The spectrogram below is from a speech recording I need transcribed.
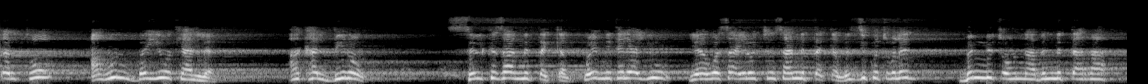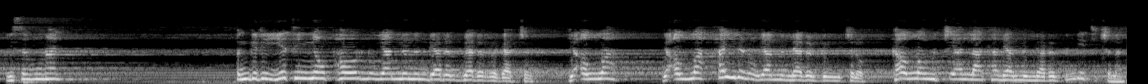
ቀርቶ አሁን በሕይወት ያለ አካል ቢኖር ስልክ ሳንጠቀም ወይም የተለያዩ የወሳኢሎችን ሳንጠቀም እዚህ ቁጭ ብለን ብንጮህና ብንጣራ ይሰሙናል። እንግዲህ የትኛው ፓወር ነው ያንን እንዲያደርጉ ያደረጋቸው? የአላህ የአላህ ኃይል ነው ያንን ሊያደርግ የሚችለው። ከአላህ ውጭ ያለ አካል ያንን ሊያደርግ እንዴት ይችላል?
